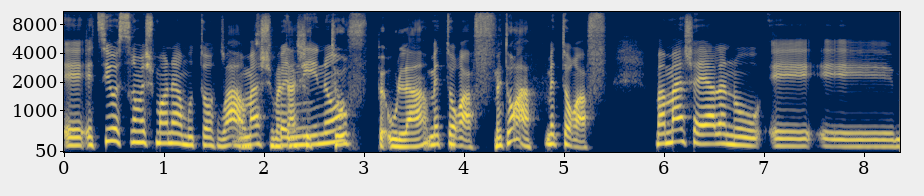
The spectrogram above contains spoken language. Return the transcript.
אה, הציעו 28 עמותות. וואו, ממש זאת אומרת, היה בנינו, שיתוף פעולה מטורף. מטורף. מטורף. ממש היה לנו אה, אה,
